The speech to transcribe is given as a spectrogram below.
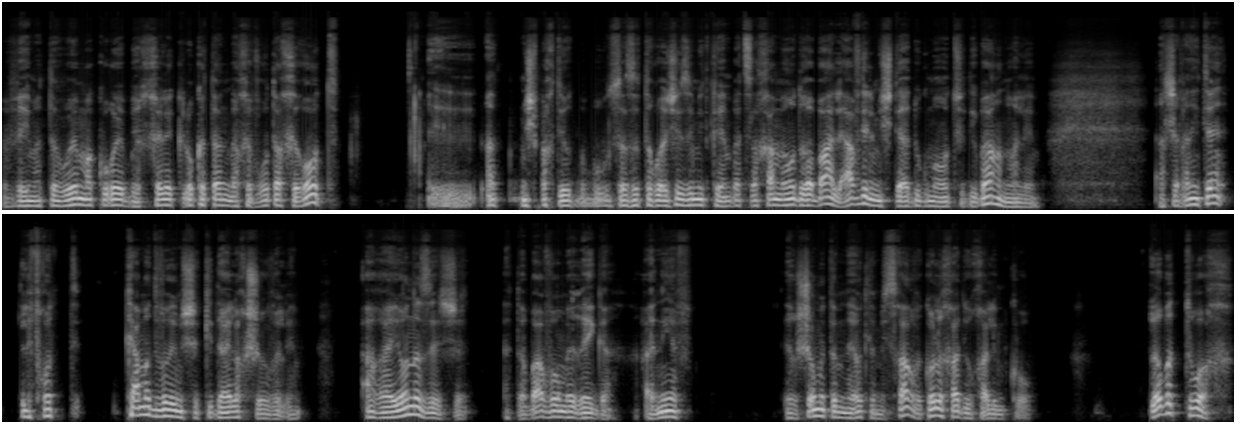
ואם אתה רואה מה קורה בחלק לא קטן מהחברות האחרות אה, משפחתיות בבורסה אז אתה רואה שזה מתקיים בהצלחה מאוד רבה להבדיל משתי הדוגמאות שדיברנו עליהם. עכשיו אני אתן לפחות כמה דברים שכדאי לחשוב עליהם. הרעיון הזה שאתה בא ואומר רגע אני ארשום את המניות למסחר וכל אחד יוכל למכור. לא בטוח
